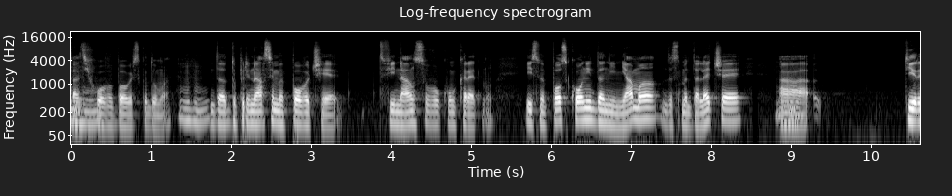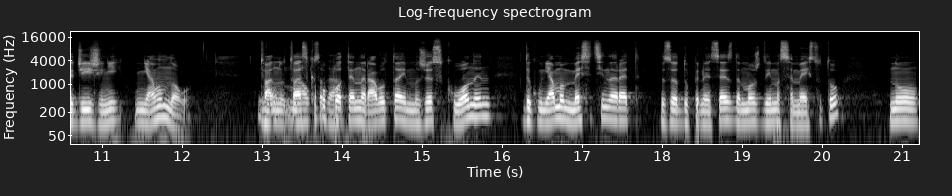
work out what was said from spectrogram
Тази Мгм. хубава българска дума. Мгм. Да допринасяме повече финансово конкретно. И сме по-склонни да ни няма, да сме далече. А, тираджи и жени няма много. Това, Но това е скъпо да. платена работа и мъжът е склонен да го няма месеци наред, за да допринесе, за да може да има семейството, но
